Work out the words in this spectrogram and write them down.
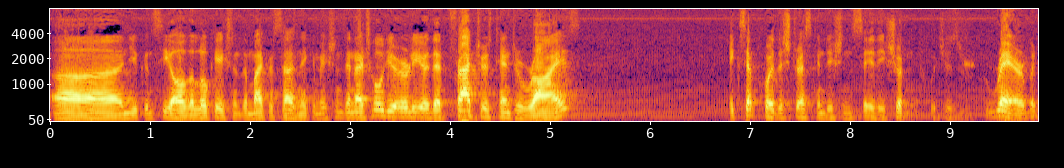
Uh, and you can see all the location of the microseismic emissions. And I told you earlier that fractures tend to rise, except where the stress conditions say they shouldn't, which is rare. But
